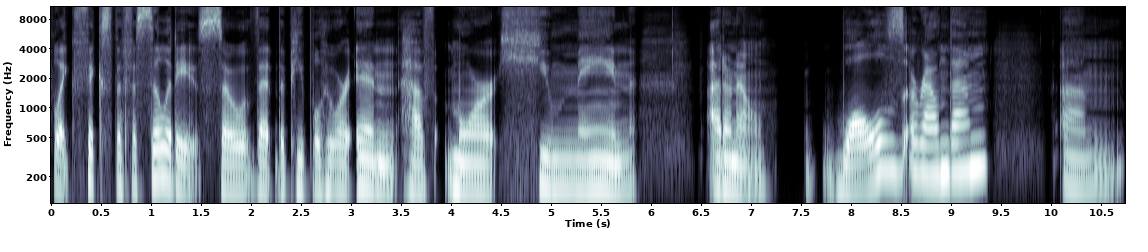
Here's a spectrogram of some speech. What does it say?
like fix the facilities so that the people who are in have more humane, I don't know, walls around them. Um,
